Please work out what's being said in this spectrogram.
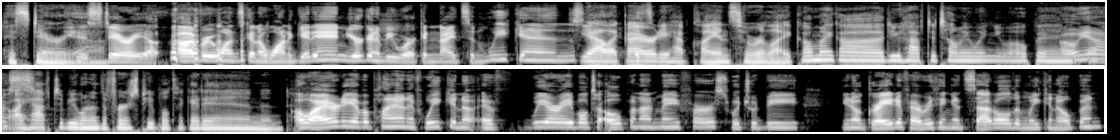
Hysteria. hysteria. Everyone's going to want to get in. You're going to be working nights and weekends. Yeah, like I already have clients who are like, "Oh my god, you have to tell me when you open. Oh, yeah. I have to be one of the first people to get in." And Oh, I already have a plan. If we can, uh, if we are able to open on May 1st, which would be, you know, great if everything had settled and we can open.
